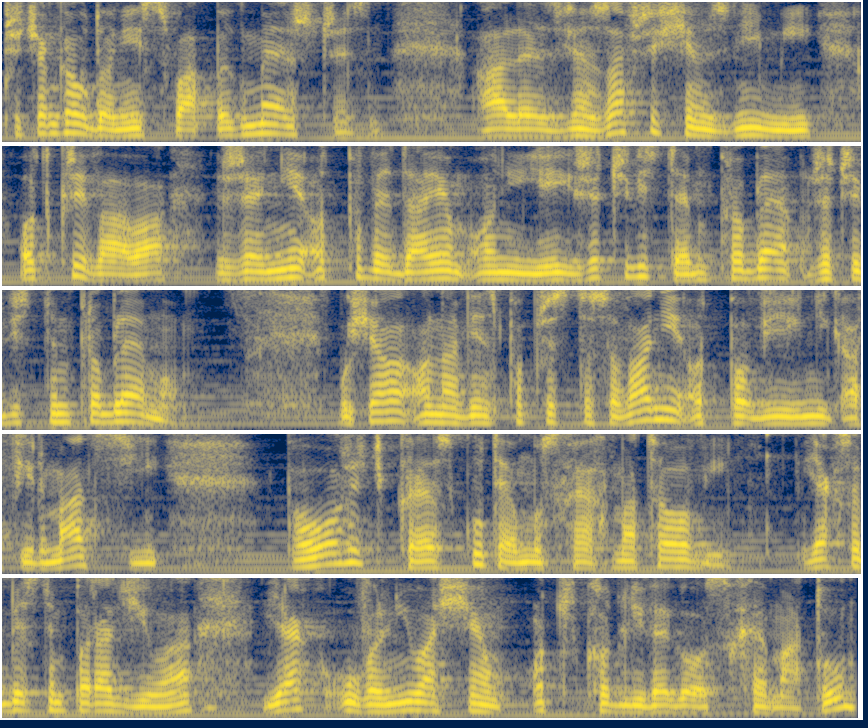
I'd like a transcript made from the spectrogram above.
przyciągał do niej słabych mężczyzn, ale związawszy się z nimi, odkrywała, że nie odpowiadają oni jej rzeczywistym, problem, rzeczywistym problemom. Musiała ona więc poprzez stosowanie odpowiednich afirmacji położyć kres ku temu schematowi. Jak sobie z tym poradziła? Jak uwolniła się od szkodliwego schematu?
